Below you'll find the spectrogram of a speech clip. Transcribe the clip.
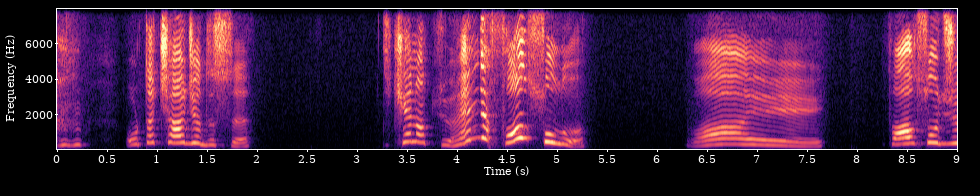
Orta çağ cadısı. Diken atıyor. Hem de falsolu. Vay. Falsocu.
